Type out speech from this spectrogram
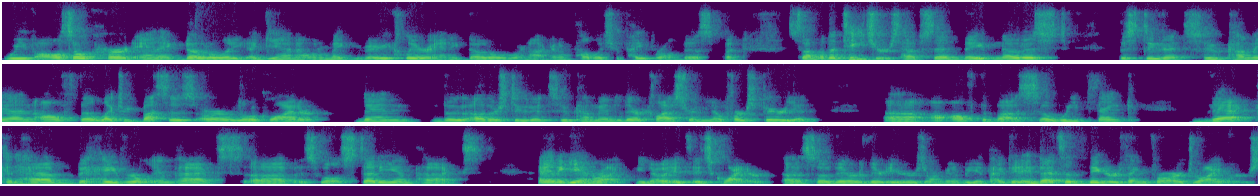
We've also heard anecdotally, again, I want to make very clear anecdotal, we're not going to publish a paper on this, but some of the teachers have said they've noticed the students who come in off the electric buses are a little quieter than the other students who come into their classroom, you know, first period uh, off the bus. So we think that could have behavioral impacts uh, as well as study impacts. And again, right, you know, it's, it's quieter, uh, so their their ears aren't going to be impacted, and that's a bigger thing for our drivers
